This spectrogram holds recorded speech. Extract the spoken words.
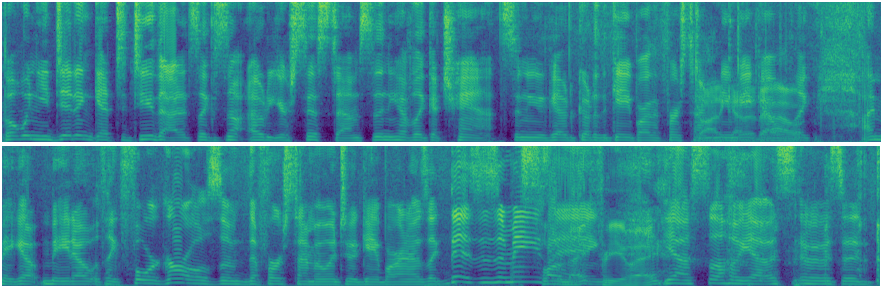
But when you didn't get to do that, it's like it's not out of your system. So then you have like a chance, and you go go to the gay bar the first time Gotta and you make out, out. with like I make out made out with like four girls the first time I went to a gay bar, and I was like, this is amazing. Slow night for you, eh? Yeah, slow. Yeah, it was it was a it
